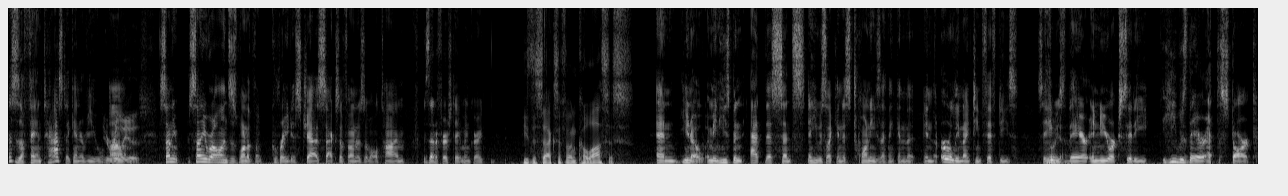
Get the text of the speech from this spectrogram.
This is a fantastic interview. It really Um, is. Sonny Sonny Rollins is one of the greatest jazz saxophonists of all time. Is that a fair statement, Greg? He's the saxophone colossus. And you know, I mean, he's been at this since and he was like in his 20s, I think, in the in the early 1950s. So he Oh, was yeah. there in New York City. He was there at the start,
